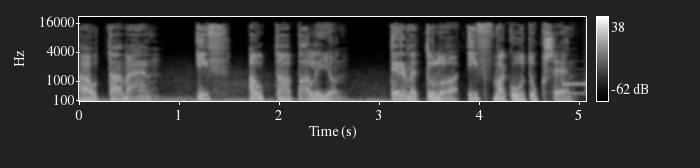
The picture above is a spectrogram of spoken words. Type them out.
auttaa vähän. IF auttaa paljon. Tervetuloa IF-vakuutukseen.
